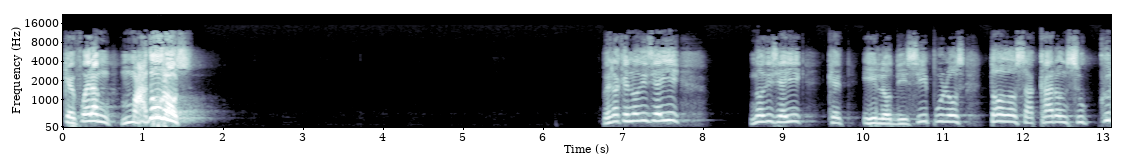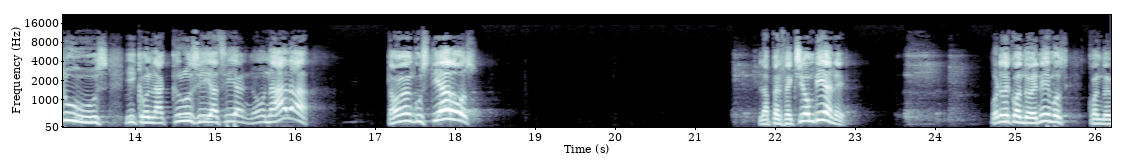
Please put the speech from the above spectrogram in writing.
que fueran maduros. ¿Verdad que no dice ahí no dice ahí que y los discípulos todos sacaron su cruz y con la cruz y hacían, no, nada. Estaban angustiados. La perfección viene. Por cuando venimos, cuando,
